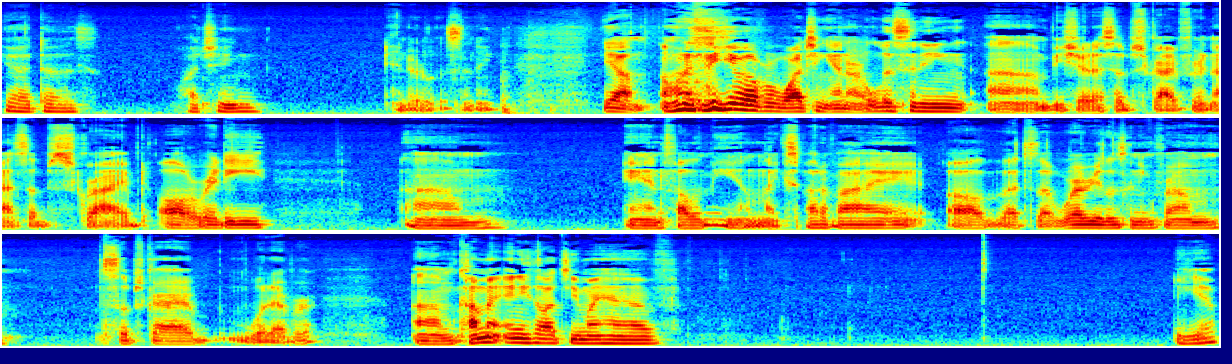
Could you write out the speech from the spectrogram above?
Yeah, it does. Watching and or listening. Yeah, I want to thank you all for watching and or listening. Um, be sure to subscribe if you're not subscribed already. Um, and follow me on like Spotify, all that stuff, wherever you're listening from. Subscribe, whatever. Um, comment any thoughts you might have. Yep.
